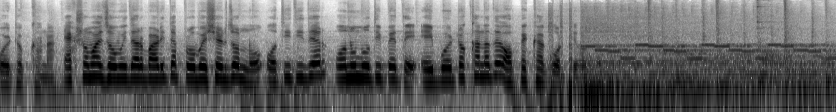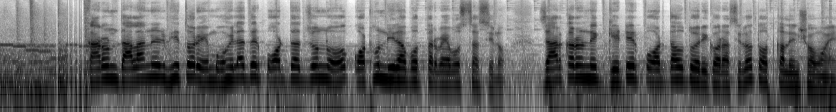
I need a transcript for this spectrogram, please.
বৈঠকখানা। একসময় জমিদার বাড়িতে প্রবেশের জন্য অতিথিদের অনুমতি পেতে এই বৈঠকখানাতে অপেক্ষা করতে হতো। কারণ দালানের ভিতরে মহিলাদের পর্দার জন্য কঠোর নিরাপত্তার ব্যবস্থা ছিল, যার কারণে গেটের পর্দাও তৈরি করা ছিল তৎকালীন সময়ে।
